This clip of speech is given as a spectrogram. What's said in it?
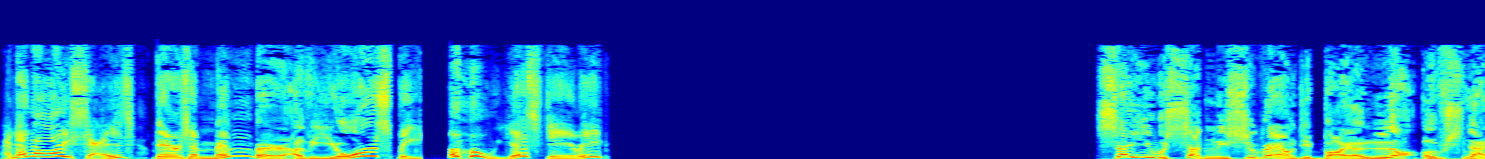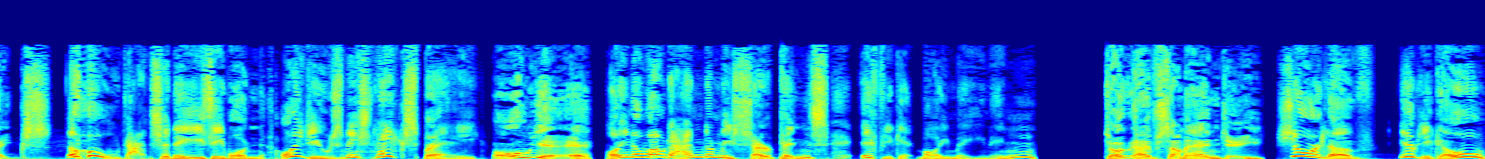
And then I says, there's a member of your species. Oh, yes, dearie. Say you were suddenly surrounded by a lot of snakes. Oh, that's an easy one. I use me snake spray. Oh, yeah? I know how to handle me serpents, if you get my meaning. Don't have some handy? Sure, love. Here you go.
